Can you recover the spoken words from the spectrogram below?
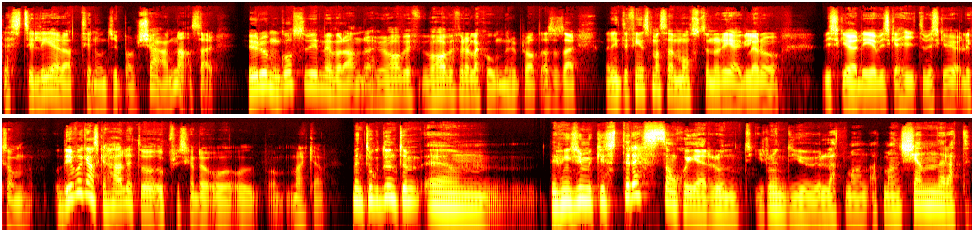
destillerat till någon typ av kärna. Så här, hur umgås vi med varandra? Hur har vi, vad har vi för relationer? Hur pratar, alltså så här, när det inte finns massa måsten och regler och vi ska göra det, vi ska hit och vi ska göra liksom. Och det var ganska härligt och uppfriskande att märka. Men tog du inte... um, det finns ju mycket stress som sker runt, runt jul. Att man, att man känner att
